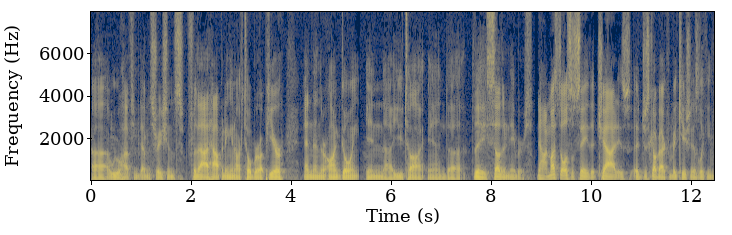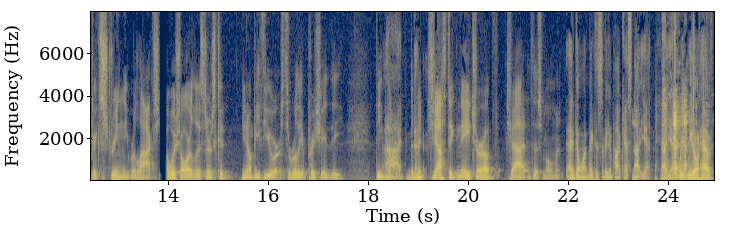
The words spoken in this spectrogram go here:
uh, we will have some demonstrations for that happening in October up here, and then they're ongoing in uh, Utah and uh, the southern neighbors. Now, I must also say that Chad is uh, just got back from vacation, is looking extremely relaxed. I wish all our listeners could you know be viewers to really appreciate the. The, ma- the majestic nature of Chad at this moment. I don't want to make this a video podcast. Not yet. Not yet. we, we don't have.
